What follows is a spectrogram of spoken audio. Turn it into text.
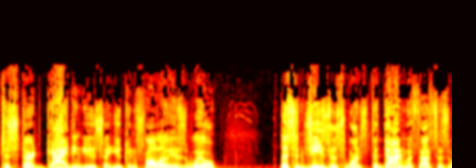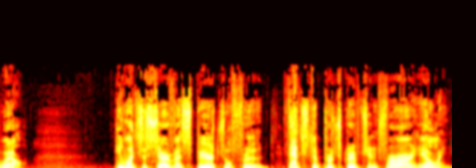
to start guiding you so you can follow His will? Listen, Jesus wants to dine with us as well. He wants to serve us spiritual food. That's the prescription for our healing.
